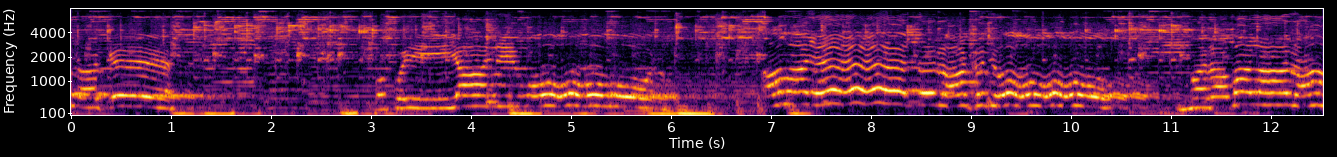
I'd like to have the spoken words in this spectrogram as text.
રાખે. પપૈયાની મોર મારા વાલા રામજી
